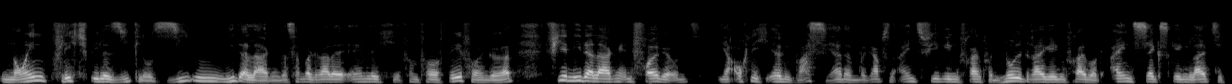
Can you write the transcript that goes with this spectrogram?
neun Pflichtspiele sieglos, sieben Niederlagen. Das haben wir gerade ähnlich vom VfB vorhin gehört. Vier Niederlagen in Folge und ja auch nicht irgendwas. Ja, da gab es ein 1-4 gegen Frankfurt, 0-3 gegen Freiburg, 1-6 gegen Leipzig,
